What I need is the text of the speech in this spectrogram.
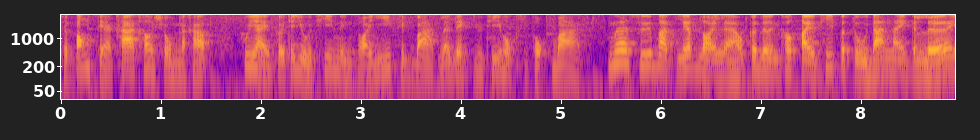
จะต้องเสียค่าเข้าชมนะครับ ผู้ใหญ่ก็จะอยู่ที่ 120 บาท และเด็กอยู่ที่ 66 บาท เมื่อซื้อบัตรเรียบร้อยแล้วก็เดินเข้าไปที่ประตูด้านในกันเลย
